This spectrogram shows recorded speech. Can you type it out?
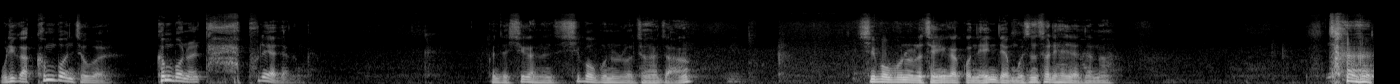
우리가 근본적을 근본을 다 풀어야 되는 거야. 근데 시간은 15분으로 정하자. 15분으로 정해 갖고 내인데 무슨 소리 해야 되나?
